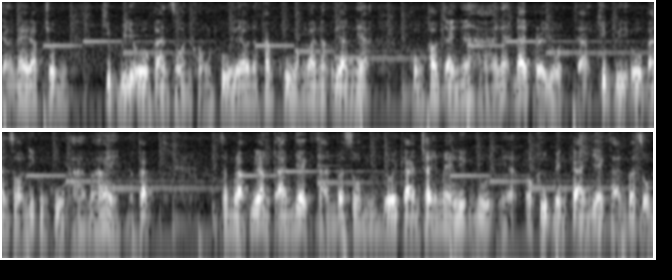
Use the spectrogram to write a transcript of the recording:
จากได้รับชมคลิปวิดีโอการสอนของคุณครูแล้วนะครับครูหวังว่านักเรียนเนี่ยคงเข้าใจเนื้อหาและได้ประโยชน์จากคลิปวิดีโอการสอนที่คุณครูหามาให้นะครับสำหรับเรื่องการแยกสารผสม โดยการใช้แม่เหล็กดูดเนี่ยก็คือเป็นการแยกสารผสม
